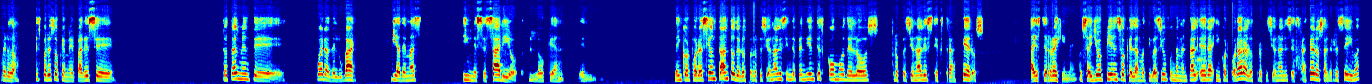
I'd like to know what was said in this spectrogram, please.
perdón, es por eso que me parece totalmente fuera de lugar y además innecesario lo que han, la incorporación tanto de los profesionales independientes como de los profesionales extranjeros a este régimen. O sea, yo pienso que la motivación fundamental era incorporar a los profesionales extranjeros al RCIVA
